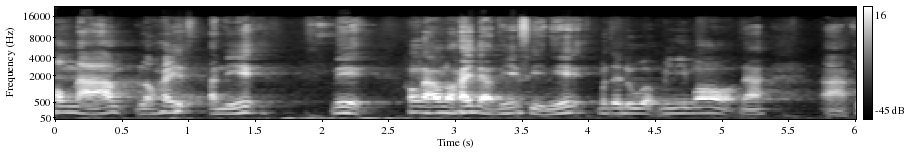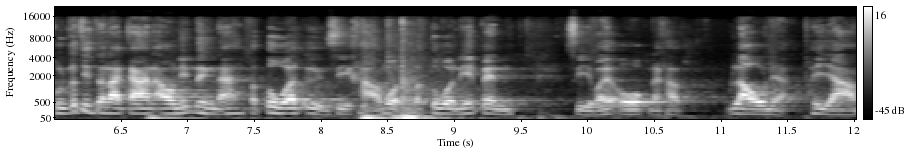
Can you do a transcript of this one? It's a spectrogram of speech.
ห้องน้ำเราให้อันนี้นี่ห้องน้ำเราให้แบบนี้สีนี้มันจะดูแบบมินิมอลนะอ่าคุณก็จินตนาการเอานิดนึงนะประตูอันอื่นสีขาวหมด ประตูนี้เป็นสีไวโอ๊กนะครับเราเนี่ยพยายาม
